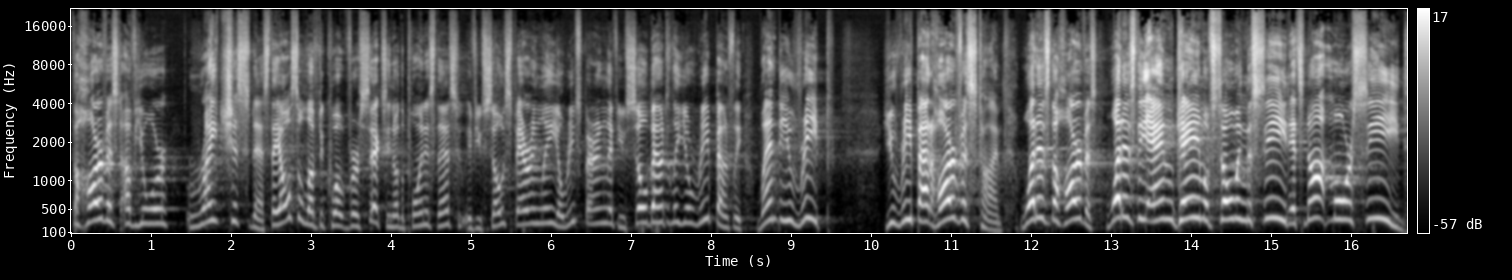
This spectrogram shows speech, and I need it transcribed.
The harvest of your righteousness. They also love to quote verse 6. You know, the point is this if you sow sparingly, you'll reap sparingly. If you sow bountifully, you'll reap bountifully. When do you reap? You reap at harvest time. What is the harvest? What is the end game of sowing the seed? It's not more seed.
